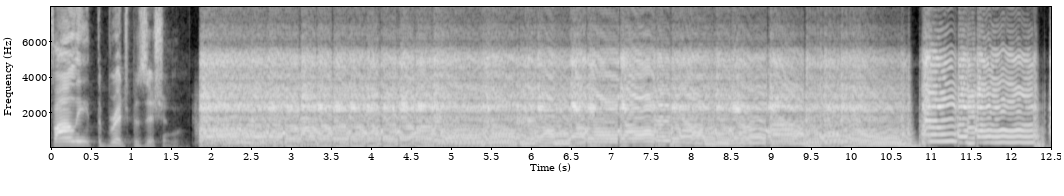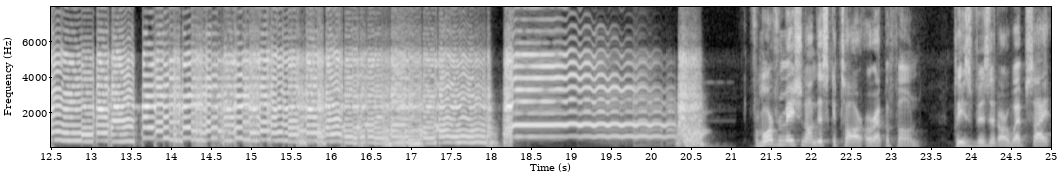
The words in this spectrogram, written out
Finally, the bridge position. For more information on this guitar or Epiphone, please visit our website,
